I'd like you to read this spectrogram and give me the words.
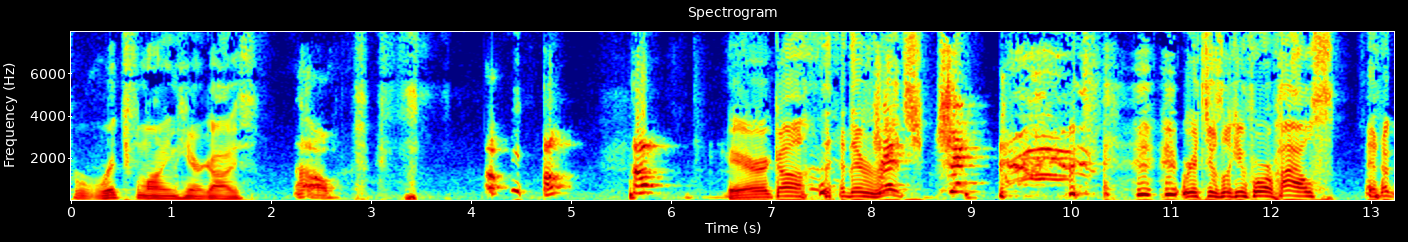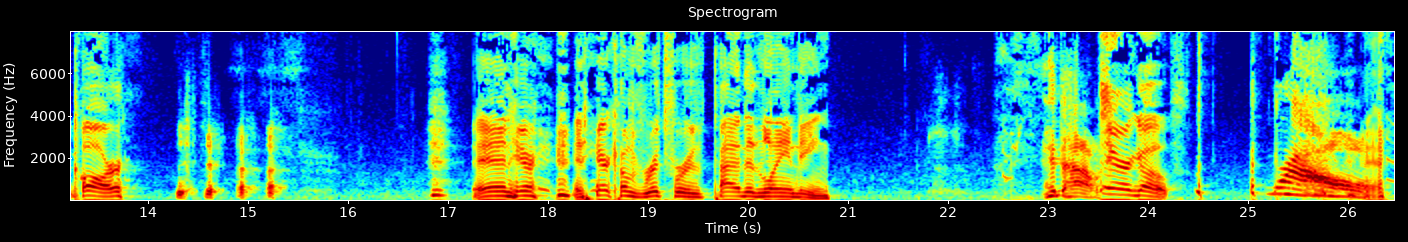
Rich flying here, guys. Uh oh. oh, oh, oh, Here it comes. There's Rich. shit. Rich is looking for a house and a car. and here and here comes Rich for his patented landing. Hit the house. There it goes. Wow.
